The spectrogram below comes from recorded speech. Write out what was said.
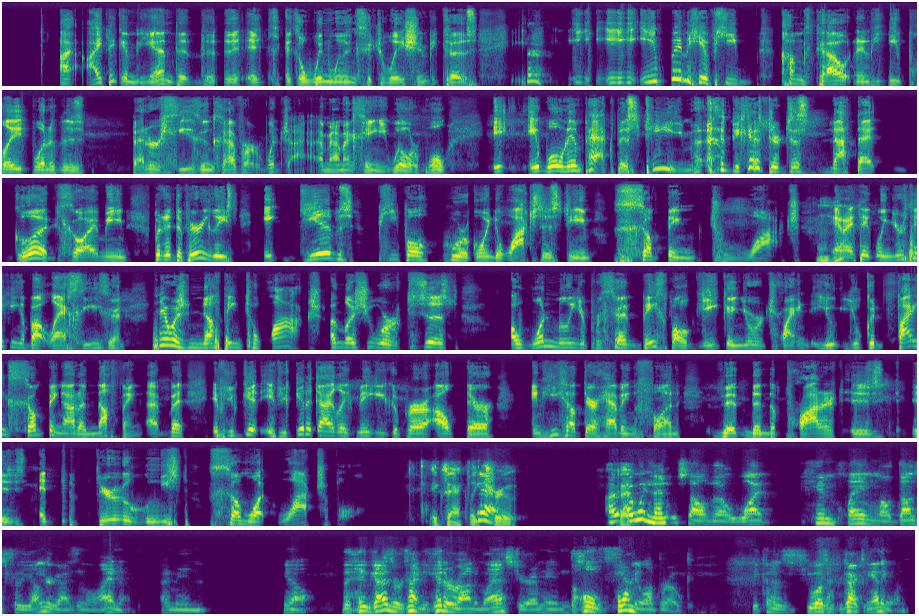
I, I think in the end that it, it, it's a win-win situation because sure. he, even if he comes out and he plays one of his better seasons ever, which I, I mean I'm not saying he will or won't, it, it won't impact this team because they're just not that good. So I mean, but at the very least, it gives people who are going to watch this team something to watch. Mm-hmm. And I think when you're thinking about last season, there was nothing to watch unless you were just a one million percent baseball geek and you were trying you you could find something out of nothing. Uh, but if you get if you get a guy like Miggy Cabrera out there and he's out there having fun, then then the product is is at the very least somewhat watchable. Exactly yeah. true. I, I, wouldn't undersell though what him playing well does for the younger guys in the lineup. I mean, you know, the guys were trying to hit around him last year. I mean, the whole formula broke because he wasn't protecting anyone.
